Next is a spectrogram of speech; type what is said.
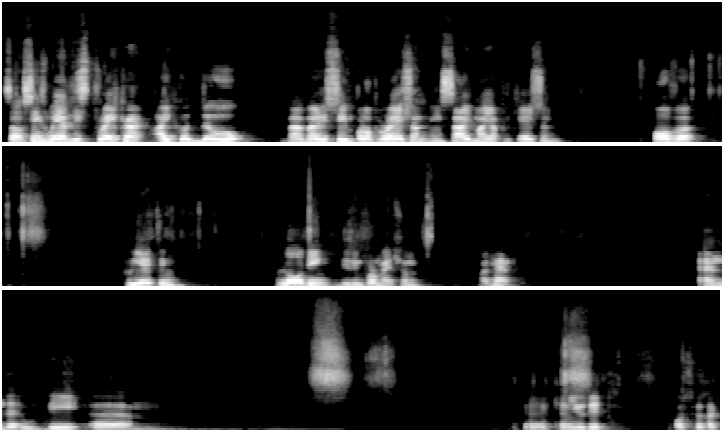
So since we have this trick, I could do a very simple operation inside my application of uh, creating, loading this information by hand. And it would be um, I can use it also like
